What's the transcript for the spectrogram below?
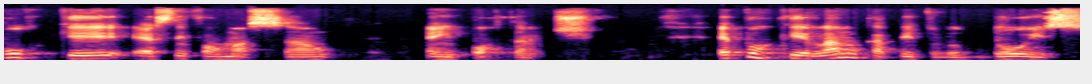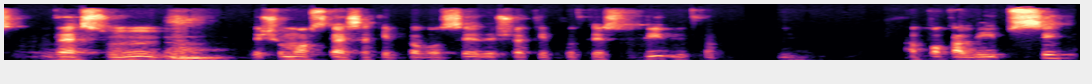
Por que essa informação é importante? É porque lá no capítulo 2, verso 1, deixa eu mostrar isso aqui para você, deixa aqui para o texto bíblico. Apocalipse,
